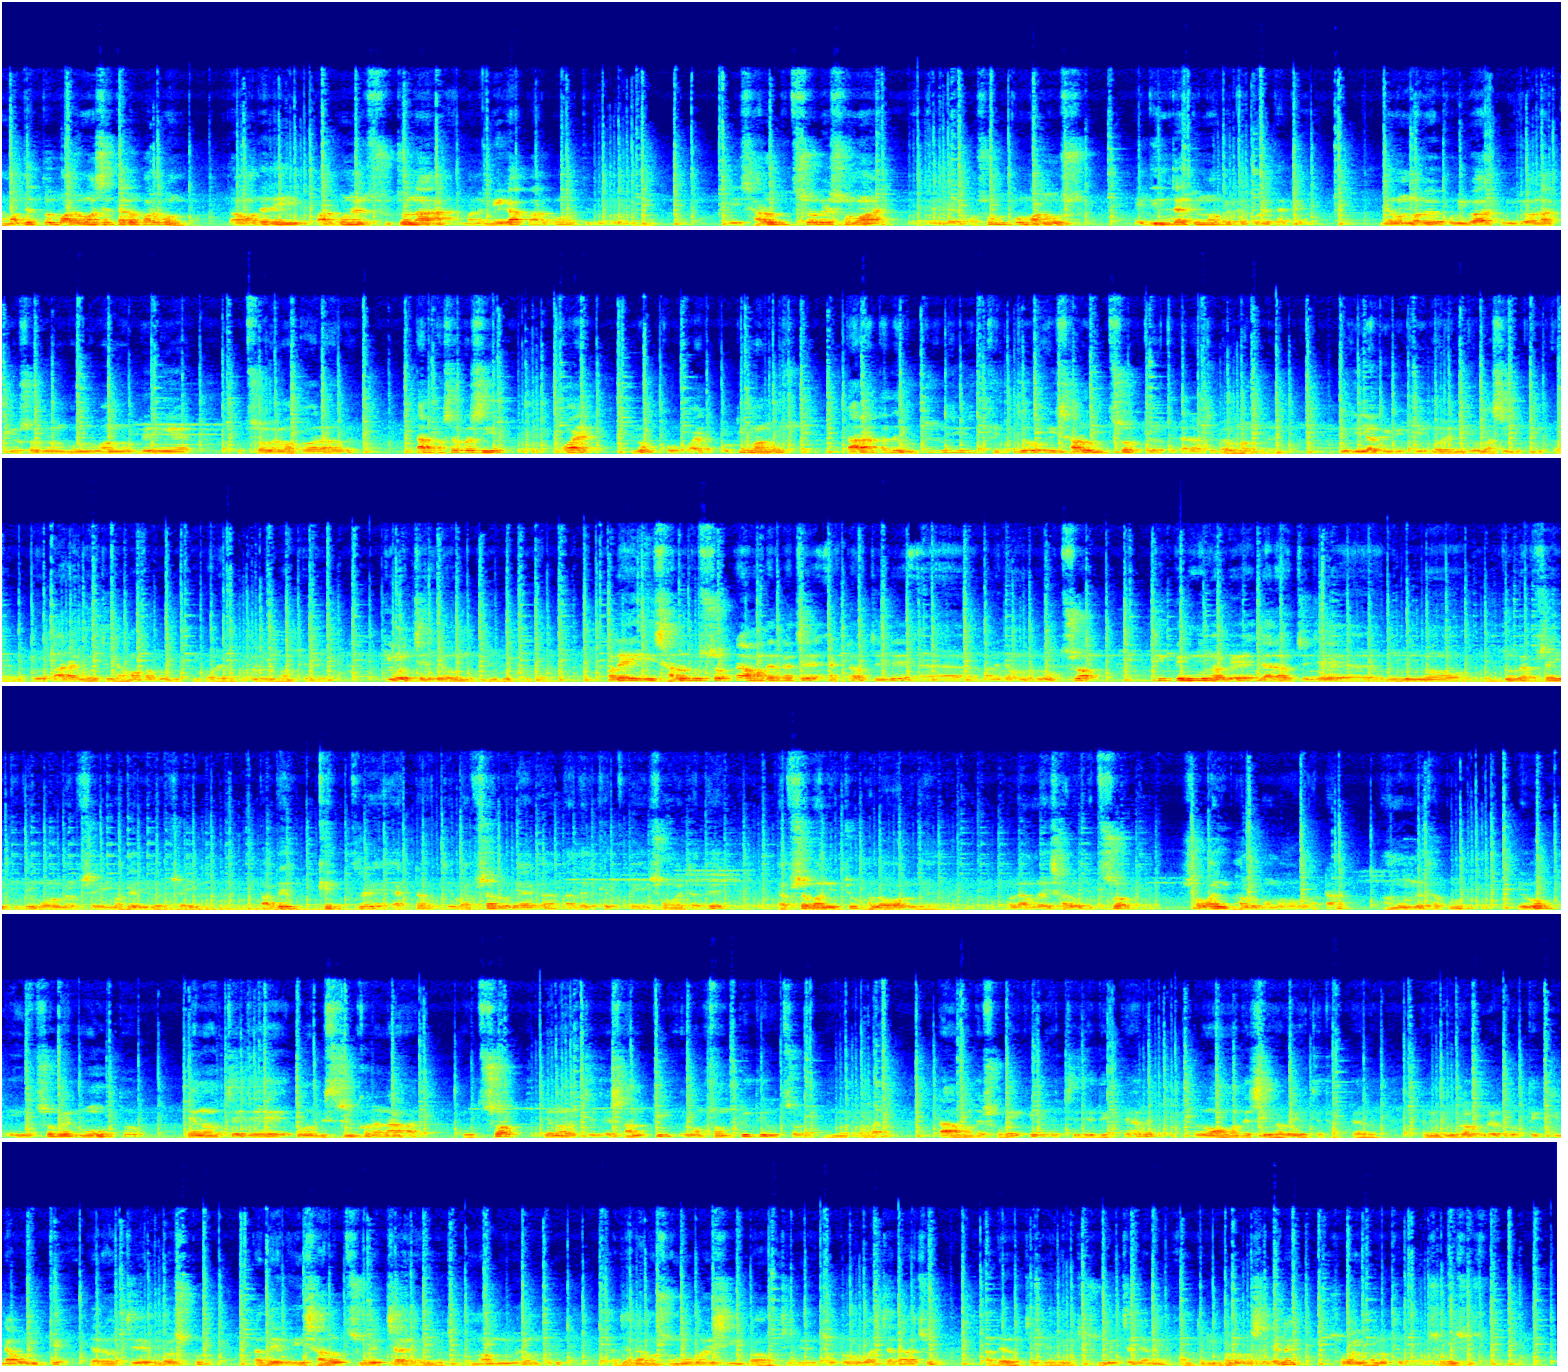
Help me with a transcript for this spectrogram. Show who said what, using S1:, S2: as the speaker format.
S1: আমাদের তো বারো মাসে তেরো পার্বণ, তো আমাদের এই পার্বণের সূচনা মানে মেগা পার্বণ হচ্ছে দুর্গা পুজো এই শারদ উৎসবের সময় যে অসংখ্য মানুষ এই দিনটার জন্য অপেক্ষা করে থাকে। যেমনভাবে পরিবার, পরিজন, আত্মীয় স্বজন বন্ধু বান্ধবদের নিয়ে উৎসবে মাতোয়ারা হবে। তার পাশাপাশি কয়েক লক্ষ, কয়েক কোটি মানুষ, তারা তাদের রুটি রুজির ক্ষেত্রেও এই শারদ উৎসবকে হচ্ছে তারা হচ্ছে ব্যবহার করেন। জিলাপি বিক্রি করেন, কেউ বাসি বিক্রি করেন, কেউ তার আগে হচ্ছে জামা কাপড় বিক্রি করেন, কেউ মার্কেটে কেউ হচ্ছে যে অন্য কিছু বিক্রি করেন? ফলে এই শারদ উৎসবটা আমাদের কাছে একটা হচ্ছে যে মানে যেমনভাবে উৎসব, ঠিক তেমনিভাবে যারা হচ্ছে যে বিভিন্ন ক্ষুদ্র ব্যবসায়ী থেকে বড় ব্যবসায়ী, মাঝারি ব্যবসায়ী, তাদের ক্ষেত্রে একটা হচ্ছে ব্যবসারও জায়গা, তাদের ক্ষেত্রে এই সময়টাতে ব্যবসা বাণিজ্য ভালো হওয়ারও জায়গা। ফলে আমরা এই শারদ উৎসব সবাই ভালো মন্দ কাটান, আনন্দে থাকুন এবং এই উৎসবের মুহূর্ত যেন হচ্ছে যে কোনো বিশৃঙ্খলা না হয় উৎসব যেন হচ্ছে যে শান্তি এবং সম্প্রীতির উৎসবে উন্নত হয়, তা আমাদের সবাইকেই হচ্ছে যে দেখতে হবে এবং আমাদের সেইভাবেই হচ্ছে থাকতে হবে। আমি দুর্গাপুরের প্রত্যেকটি নাগরিককে, যারা হচ্ছে বয়স্ক, তাদের এই শারদ শুভেচ্ছায় আমি হচ্ছে প্রণাম নিবেদন করি। আর যারা আমার সমবয়সী বা হচ্ছে যে ছোটো বাচ্চারা আছো তাদের হচ্ছে যে শুভেচ্ছা জানাই আন্তরিক ভালোবাসা জানাই। সবাই ভালো থেকো সবাই সুস্থ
